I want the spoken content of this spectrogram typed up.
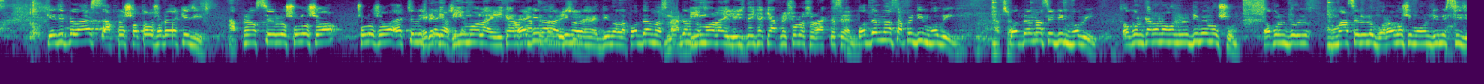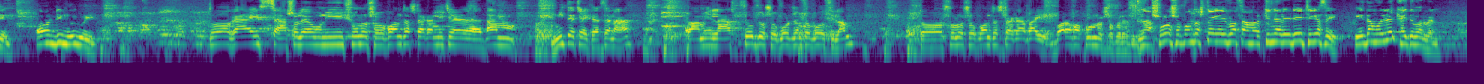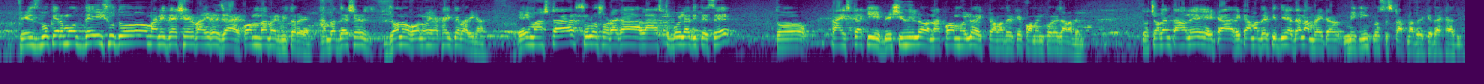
কেজি প্লাস আপনার সতেরোশো টাকা কেজি। আপনার আসছে হলো ষোলোশো ষোলোশো একচল্লিশ টাকা ডিমওয়ালা? এই কারণে হ্যাঁ, হ্যাঁ, পদ্মার মাছ না পদ্মার মাছ- ডিমওয়ালা ইলিশ দেখা কি আপনি ষোলোশো রাখতেছেন? পদ্মার মাছ আপনি ডিম হবেই। আচ্ছা। পদ্মার মাছের ডিম হবেই। তখন কারণ এখন হলো? ডিমের মৌসুম এখন মাছের হলো বড় মৌসুম এখন ডিমের সিজন তখন ডিম হইবই। তো গাইস আসলে উনি ষোলোশো পঞ্চাশ টাকার নিচে দাম নিতে চাইতেছে না। তো আমি লাস্ট চোদ্দোশো পর্যন্ত বলছিলাম। তো ষোলোশো পঞ্চাশ টাকা ভাই বরাবর পনেরোশো করে দিই না ষোলোশো পঞ্চাশ টাকা এই বছর আমার কিনা রেটেই ঠিক আছে? এই দাম হইলে খাইতে পারবেন। ফেসবুকের মধ্যেই শুধু মানে দেশের বাইরে যায়, কম দামের ভিতরে। আমরা দেশের জনগণ হয়ে খাইতে পারি না। এই মাছটা ষোলোশো টাকা লাস্ট বইলা দিতেছে। তো প্রাইসটা কি বেশি হইল না কম হইল একটু আমাদেরকে কমেন্ট করে জানাবেন। তো চলেন তাহলে এটা এটা আমাদেরকে দিয়ে দেন, আমরা এটার মেকিং প্রসেসটা আপনাদেরকে দেখা দিই।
